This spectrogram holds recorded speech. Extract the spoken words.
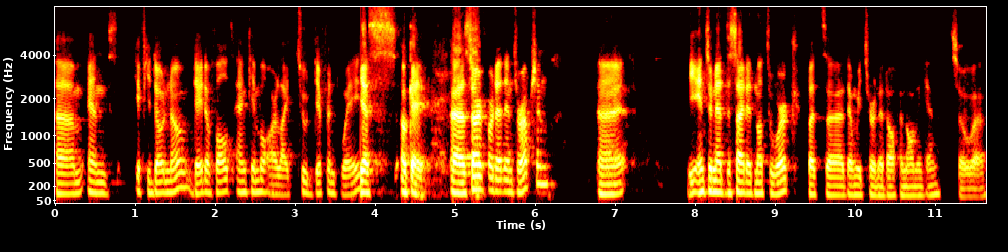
Um, and if you don't know, Data Vault and Kimball are like two different ways. Yes, okay. Uh, sorry for that interruption. Uh, the internet decided not to work, but uh, then we turned it off and on again. So uh,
